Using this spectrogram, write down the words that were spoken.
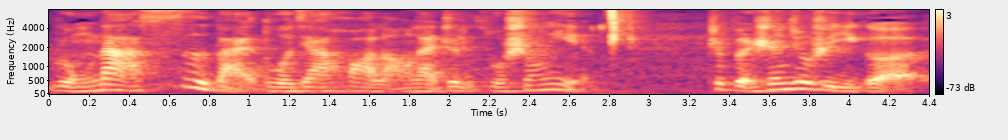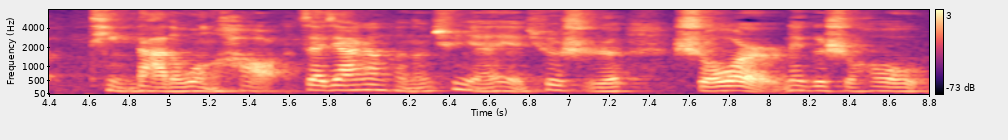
容纳四百多家画廊来这里做生意？这本身就是一个挺大的问号。再加上可能去年也确实首尔那个时候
